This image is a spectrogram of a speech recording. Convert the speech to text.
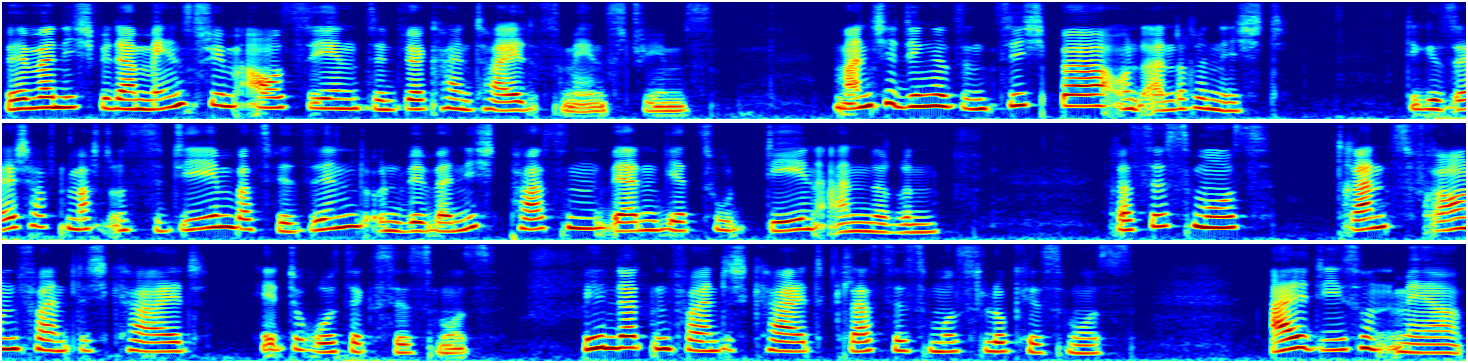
Wenn wir nicht wieder Mainstream aussehen, sind wir kein Teil des Mainstreams. Manche Dinge sind sichtbar und andere nicht. Die Gesellschaft macht uns zu dem, was wir sind, und wenn wir nicht passen, werden wir zu den anderen. Rassismus, Transfrauenfeindlichkeit, Heterosexismus, Behindertenfeindlichkeit, Klassismus, Lokismus. All dies und mehr.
